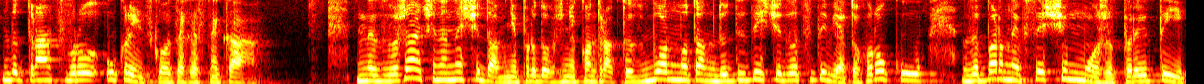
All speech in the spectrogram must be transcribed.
до трансферу українського захисника. Незважаючи на нещодавнє продовження контракту з Борнмутом до 2029 року, Забарний все ще може перейти,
